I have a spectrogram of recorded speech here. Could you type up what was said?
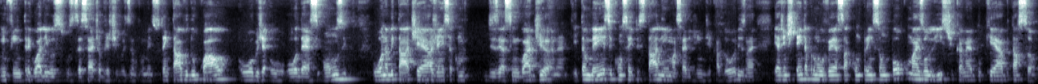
enfim, entregou ali os, os 17 Objetivos de Desenvolvimento Sustentável, do qual o, o ODS 11, o ONU Habitat é a agência, como dizer assim, guardiã, né? E também esse conceito está ali em uma série de indicadores, né? E a gente tenta promover essa compreensão um pouco mais holística, né, do que é a habitação.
